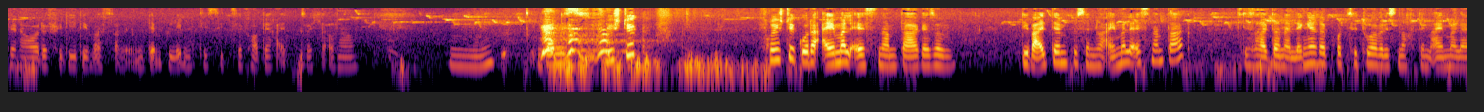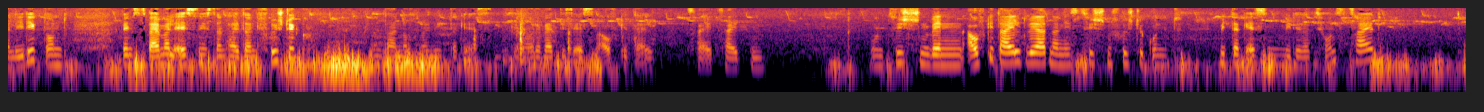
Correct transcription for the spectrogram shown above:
Genau, oder für die, die was im Tempel leben, die Sitze vorbereiten, solche auch. Mhm. Und dann ist Frühstück. Frühstück oder einmal Essen am Tag. Also die Waldtempel sind nur einmal Essen am Tag. Das ist halt dann eine längere Prozedur, aber das ist nach dem einmal erledigt. Und wenn es zweimal Essen ist, dann halt ein Frühstück und dann nochmal Mittagessen. Genau, da wird das Essen aufgeteilt. Zwei Zeiten. Und zwischen, wenn aufgeteilt werden, dann ist zwischen Frühstück und Mittagessen Meditationszeit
